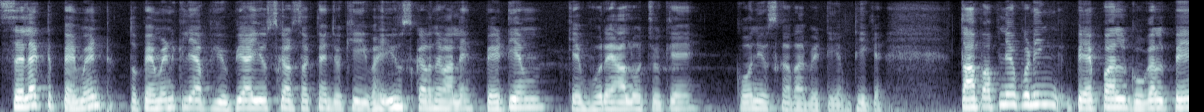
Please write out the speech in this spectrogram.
सेलेक्ट पेमेंट तो पेमेंट के लिए आप यूपीआई यूज़ कर सकते हैं, जो कि वही यूज़ करने वाले हैं। पेटीएम के बुरे हाल हो चुके हैं। कौन यूज़ कर रहा है पेटीएम ठीक है। तो आप अपने according PayPal Google Pay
